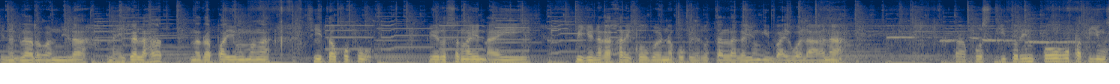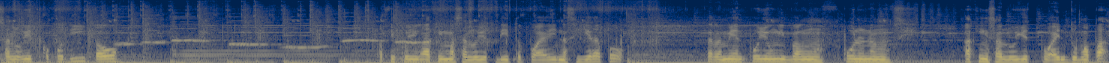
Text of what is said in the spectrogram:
Pinaglaruan nila, nahiga lahat. Nadapa yung mga sitaw ko po. Pero sa ngayon ay medyo nakaka-recover na po pero talaga yung iba ay wala na. Tapos dito rin po, pati yung saluyot ko po dito, pati po yung aking masaluyot dito po ay nasira po. Karamihan po yung ibang puno ng aking saluyot po ay dumapa.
